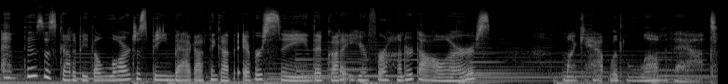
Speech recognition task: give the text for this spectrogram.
And this has got to be the largest bean bag I think I've ever seen. They've got it here for $100. My cat would love that.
